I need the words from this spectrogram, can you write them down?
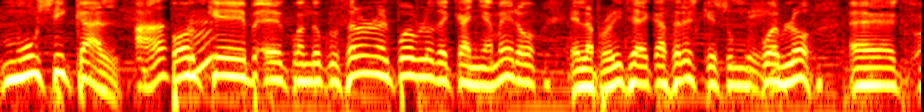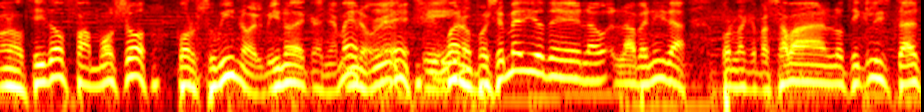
musical Ah. porque eh, cuando cruzaron el pueblo de Cañamero en la provincia de Cáceres, que es un pueblo eh, conocido, famoso por su vino, el vino de Cañamero. ¿eh? sí. Bueno, pues en medio de la, la avenida por la que pasaban los ciclistas,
